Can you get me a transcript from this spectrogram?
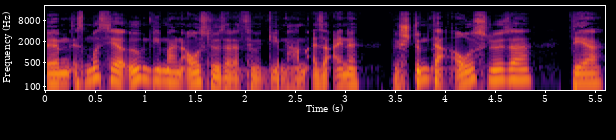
Ähm, es muss ja irgendwie mal einen Auslöser dafür gegeben haben. Also eine bestimmte Auslöser, der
